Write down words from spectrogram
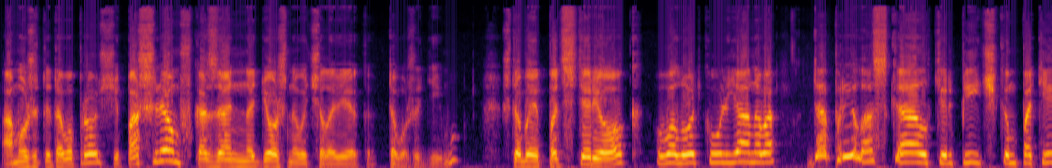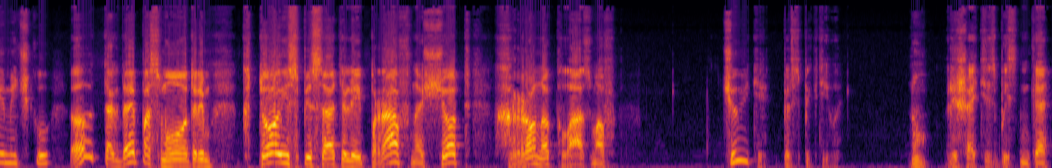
А может и того проще. Пошлем в Казань надежного человека, того же Диму, чтобы подстерег Володьку Ульянова, да приласкал кирпичиком по темечку. Вот тогда и посмотрим, кто из писателей прав насчет хроноклазмов. Чуете перспективы? Ну, решайтесь быстренько.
